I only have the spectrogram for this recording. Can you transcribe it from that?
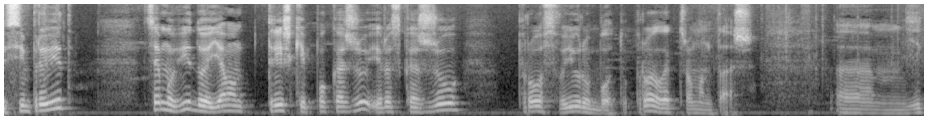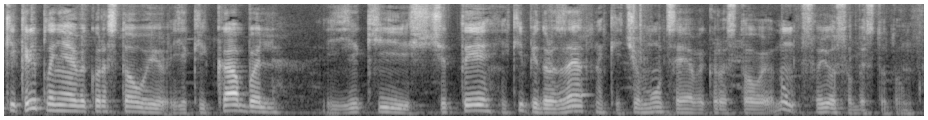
всім привіт! В цьому відео я вам трішки покажу і розкажу про свою роботу, про електромонтаж. Ем, які кріплення я використовую, який кабель, які щити, які підрозетники, чому це я використовую. Ну, свою особисту думку.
